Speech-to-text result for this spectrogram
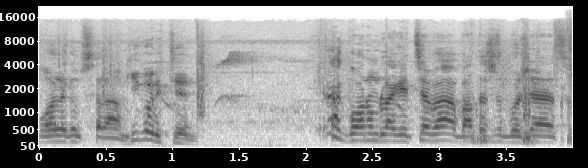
ওয়ালাইকুম সালাম। কি করছেন এ, গরম লাগেছে বা বাতাসে বসে আছো।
